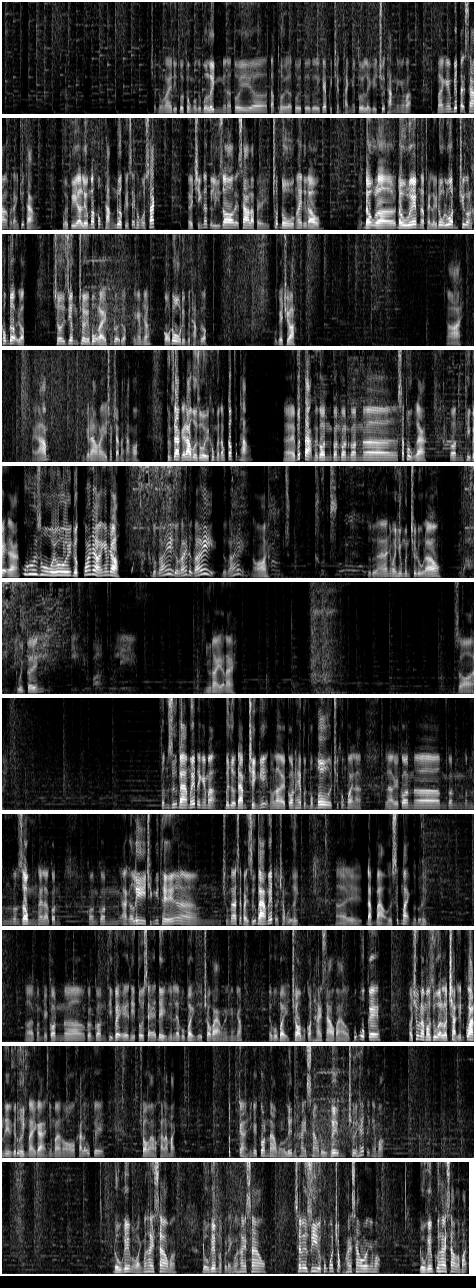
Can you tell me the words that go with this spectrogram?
Trận đấu này thì tôi không có cái Blink nên là tôi uh, tạm thời là tôi tôi tôi ghép cái chiến thánh tôi lấy cái chuỗi thắng anh em ạ. Mà anh em biết tại sao phải đánh chuỗi thắng? Bởi vì nếu mà không thắng được thì sẽ không có sách. Đấy chính là cái lý do tại sao là phải chốt đồ ngay từ đầu. Đấy, Đầu là đầu em là phải lấy đồ luôn Chứ còn không đợi được. Chơi riêng chơi cái bộ này không đợi được anh em nhá. Có đồ thì mới thắng được. Ok chưa? Rồi. Hay lắm. Nhưng cái round này chắc chắn là thắng rồi. Thực ra cái round vừa rồi không cần up cấp vẫn thắng. Đấy, vứt tạm với con con con con uh, sát thủ ra. Còn thị vệ ra. Ui rồi ôi được quá nhở anh em nhở được đấy được đấy được đấy được đấy. Rồi. Từ từ đã nhưng mà human chưa đủ đâu. Cứ bình tĩnh. Như này đã này. Rồi vẫn giữ 3 mét anh em ạ. Bây giờ đam chính ấy nó là cái con heaven bomber chứ không phải là là cái con uh, con con con rồng hay là con con con agali. Chính vì thế là chúng ta sẽ phải giữ 3 mét ở trong đội hình. Đấy để đảm bảo cái sức mạnh của đội hình. Đấy, còn cái con uh, con con thị vệ ấy thì tôi sẽ để lên level 7 tôi cho vào anh em nhá. level 7 cho một con hai sao vào cũng ok. Nói chung là mặc dù là nó chả liên quan gì đến cái đội hình này cả nhưng mà nó khá là ok. Cho vào khá là mạnh tất cả những cái con nào mà nó lên được hai sao đầu game chơi hết anh em ạ. Đầu game mà đánh bằng hai sao mà. Đầu game là phải đánh bằng hai sao. Synergy là không quan trọng hai sao đâu anh em ạ. Đầu game cứ hai sao là mạnh.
